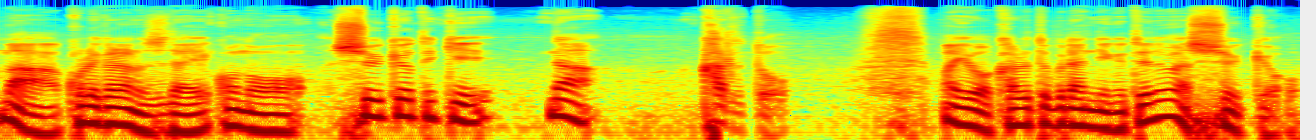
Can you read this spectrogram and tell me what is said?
まあ、これからの時代、この宗教的なカルト、まあ、要はカルトブランディングというのは宗教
